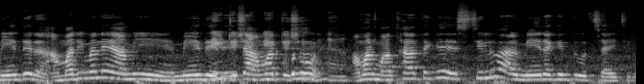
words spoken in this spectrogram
মেয়েদের আমারই মানে আমি মেয়েদের। এটা আমার কোনো। আমার মাথা থেকে এসছিল আর মেয়েরা কিন্তু উৎসাহী ছিল।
